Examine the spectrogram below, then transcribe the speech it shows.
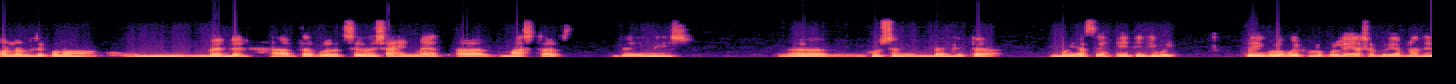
অন্যান্য যে কোনো ব্র্যান্ডের আর তারপরে হচ্ছে শাহিন ম্যাথ আর মাস্টার্স যে ইংলিশ কোশ্চেন ব্যাংক একটা বই আছে, এই তিনটি বই। তো এইগুলো বই ফলো করলে আশা করি আপনাদের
